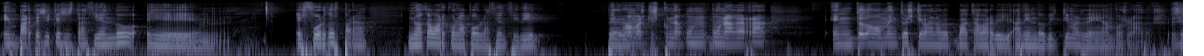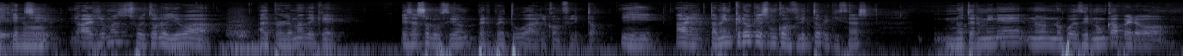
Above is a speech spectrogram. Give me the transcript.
en parte sí que se está haciendo eh, esfuerzos para no acabar con la población civil. Pero Pero- vamos, que es que una, un- una guerra en todo momento es que van a- va a acabar habiendo víctimas de ambos lados. Es Sí, que no... Sí, a ver, yo más sobre todo lo llevo a- al problema de que esa solución perpetúa el conflicto. Y, a ver, también creo que es un conflicto que quizás no termine, no, no puedo decir nunca, pero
